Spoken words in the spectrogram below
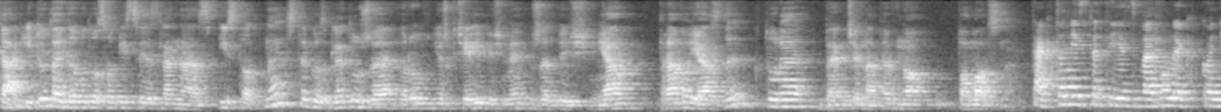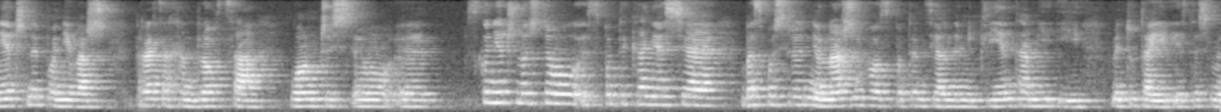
Tak, i tutaj dowód osobisty jest dla nas istotny z tego względu, że również chcielibyśmy, żebyś miał prawo jazdy, które będzie na pewno pomocne. Tak, to niestety jest warunek konieczny, ponieważ praca handlowca łączy się y, z koniecznością spotykania się bezpośrednio na żywo z potencjalnymi klientami i my tutaj jesteśmy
